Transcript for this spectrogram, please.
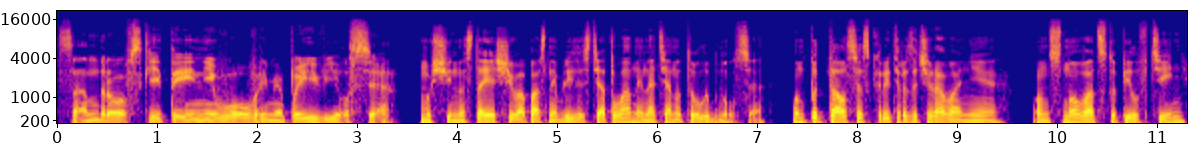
«Сандровский, ты не вовремя появился». Мужчина, стоящий в опасной близости от Ланы, натянуто улыбнулся. Он пытался скрыть разочарование. Он снова отступил в тень,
